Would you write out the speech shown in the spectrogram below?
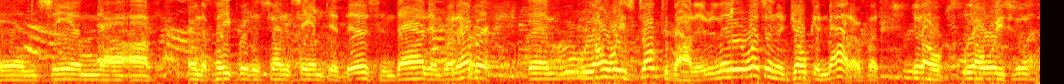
and seeing uh, uh, on the paper that Son of Sam did this and that and whatever, and we, always joked about it. And it wasn't a joking matter, but you know, we always, was,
